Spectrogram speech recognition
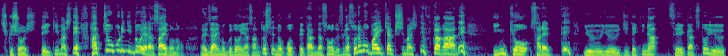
縮小していきまして、八丁堀にどうやら最後の材木問屋さんとして残ってたんだそうですが、それも売却しまして、深川で隠居されて、悠々自適な生活という、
